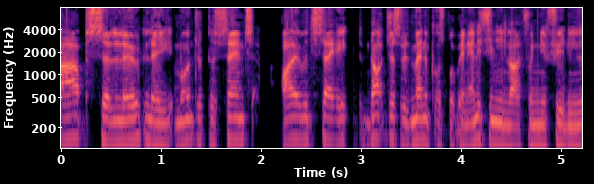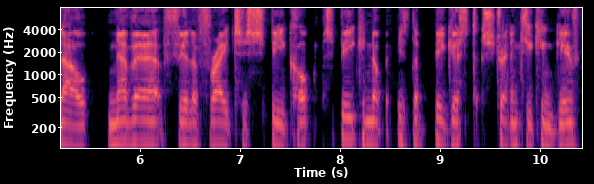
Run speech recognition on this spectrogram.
Absolutely, 100%. I would say not just with menopause, but in anything in life when you're feeling low, never feel afraid to speak up. Speaking up is the biggest strength you can give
